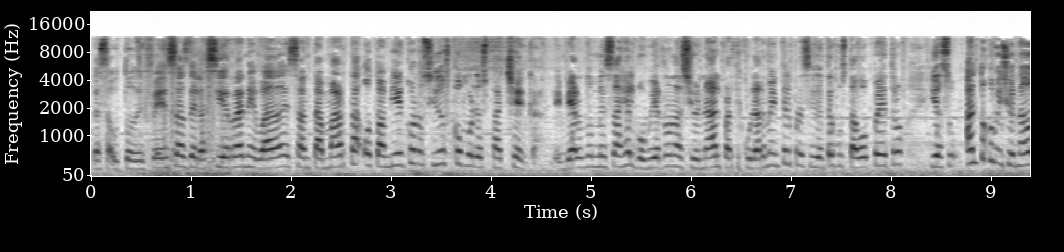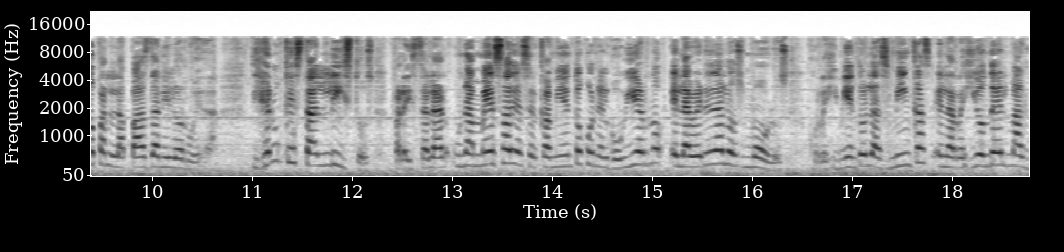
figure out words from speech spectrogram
las autodefensas de la Sierra Nevada de Santa Marta, o también conocidos como los Pacheca, enviaron un mensaje al gobierno nacional, particularmente al presidente Gustavo Petro y a su alto comisionado para la paz, Danilo Rueda. Dijeron que están listos para instalar una mesa de acercamiento con el gobierno en la vereda Los Moros, corregimiento Las Mincas, en la región del Magdalena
